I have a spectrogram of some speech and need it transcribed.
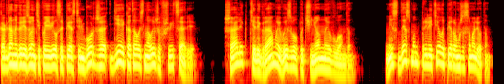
Когда на горизонте появился перстень Борджа, Гея каталась на лыжах в Швейцарии. Шалик телеграммой вызвал подчиненную в Лондон. Мисс Десмонд прилетела первым же самолетом.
